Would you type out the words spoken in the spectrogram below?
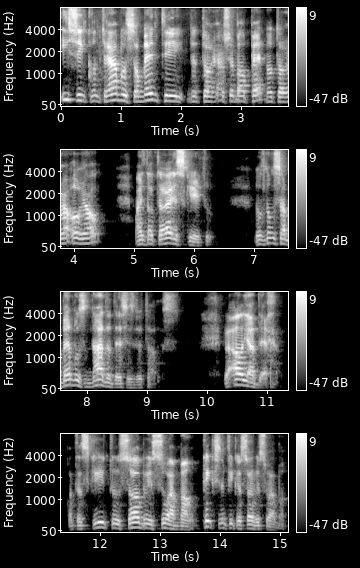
Isso encontramos somente na Torá Shebalpé, na Torá oral, mas na Torá escrito. Nós não sabemos nada desses detalhes. Al Yadecha, quando está escrito sobre sua mão, o que, que significa sobre sua mão?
